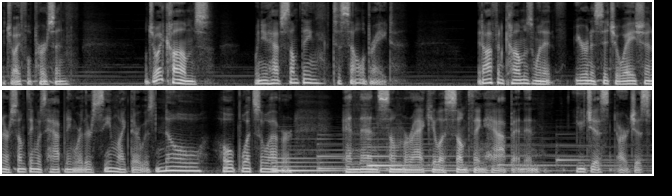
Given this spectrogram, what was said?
A joyful person? Well, joy comes when you have something to celebrate. It often comes when it, you're in a situation or something was happening where there seemed like there was no hope whatsoever. And then some miraculous something happened and you just are just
